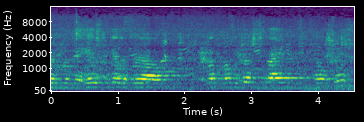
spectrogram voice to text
Put, put their hands together for our lo- lovely judge today, Al Smith.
